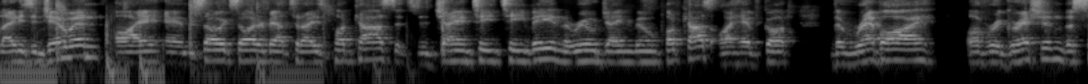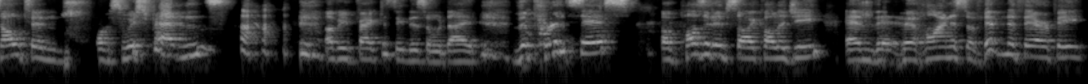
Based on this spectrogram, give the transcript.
Ladies and gentlemen, I am so excited about today's podcast. It's the JNT TV and the Real Jamie Milne podcast. I have got the rabbi of regression, the sultan of swish patterns. I've been practicing this all day. The princess of positive psychology and the, her highness of hypnotherapy,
